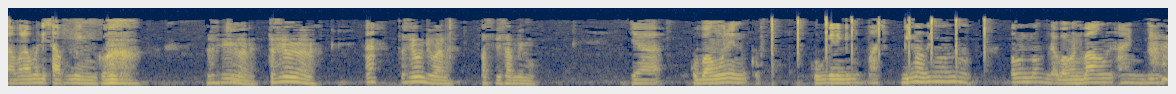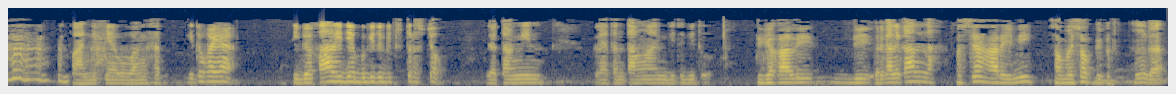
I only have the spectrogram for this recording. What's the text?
lama-lama di sampingku terus gimana terus gimana Hah? terus gimana pas di sampingmu ya ku bangunin ku, ku gini gini mas bima bima bima bangun bang. Udah bangun bangun anjing. Paniknya aku bangsat. Itu kayak tiga kali dia begitu gitu terus cok. Datangin kelihatan tangan gitu gitu tiga kali di berkali-kali lah. Maksudnya hari ini sama besok gitu? Enggak.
